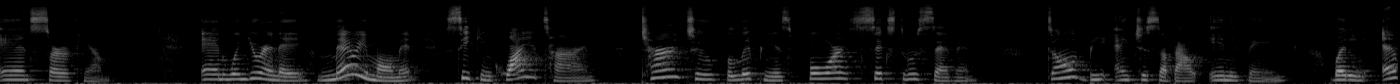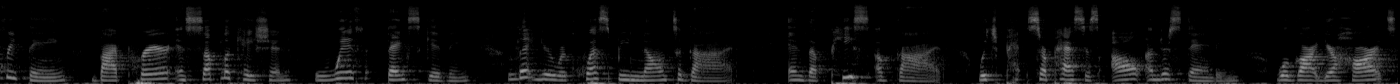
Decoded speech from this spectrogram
and serve Him. And when you're in a Mary moment seeking quiet time, turn to Philippians 4 6 through 7. Don't be anxious about anything, but in everything, by prayer and supplication with thanksgiving, let your requests be known to God, and the peace of God, which surpasses all understanding, will guard your hearts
